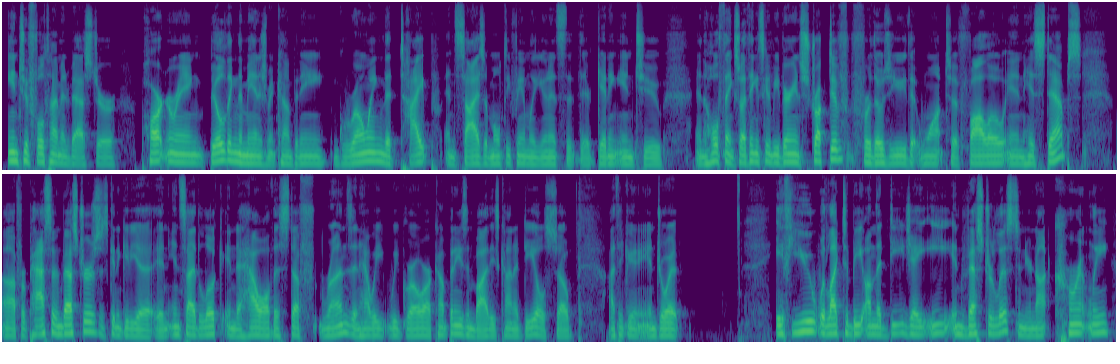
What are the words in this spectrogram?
into full time investor, partnering, building the management company, growing the type and size of multifamily units that they're getting into, and the whole thing. So I think it's going to be very instructive for those of you that want to follow in his steps. Uh, for passive investors, it's going to give you a, an inside look into how all this stuff runs and how we, we grow our companies and buy these kind of deals. So I think you're going to enjoy it. If you would like to be on the DJE investor list and you're not currently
